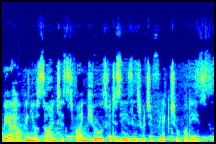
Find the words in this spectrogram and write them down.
We are helping your scientists find cures for diseases which afflict your bodies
